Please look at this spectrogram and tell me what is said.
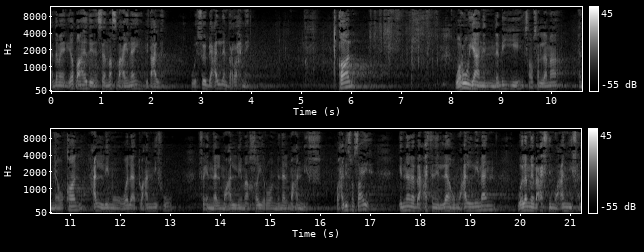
عندما يضع هذا الإنسان نصب عينيه بيتعلم. ويصير بيعلم بالرحمة. قال وروي عن النبي صلى الله عليه وسلم أنه قال علموا ولا تعنفوا فإن المعلم خير من المعنف. وحديث صحيح. إنما بعثني الله معلما ولم يبعثني معنفا.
